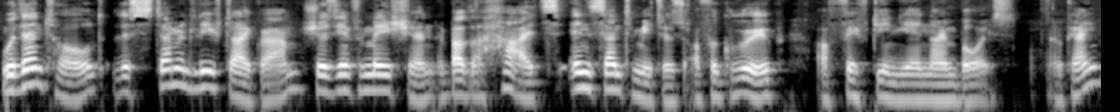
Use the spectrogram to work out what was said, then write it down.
We're then told the stem and leaf diagram shows the information about the heights in centimeters of a group of 15 year 9 boys. Okay,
